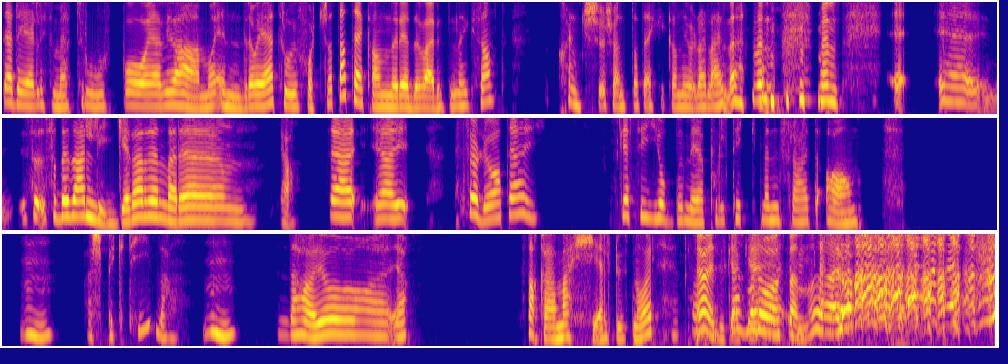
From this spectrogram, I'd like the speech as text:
Det er det liksom jeg tror på, og jeg vil være med å endre. Og jeg tror jo fortsatt at jeg kan redde verden, ikke sant kanskje skjønt at jeg ikke kan gjøre det aleine, men, men eh, eh, så, så, det der ligger der, den derre Ja. Så jeg, jeg, jeg, føler jo at jeg skal jeg si jobber med politikk, men fra et annet mm. perspektiv, da. Mm. Det har jo Ja. Snakka jeg meg helt ut nå, eller? Jeg vet ikke, men det var spennende, det der òg.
